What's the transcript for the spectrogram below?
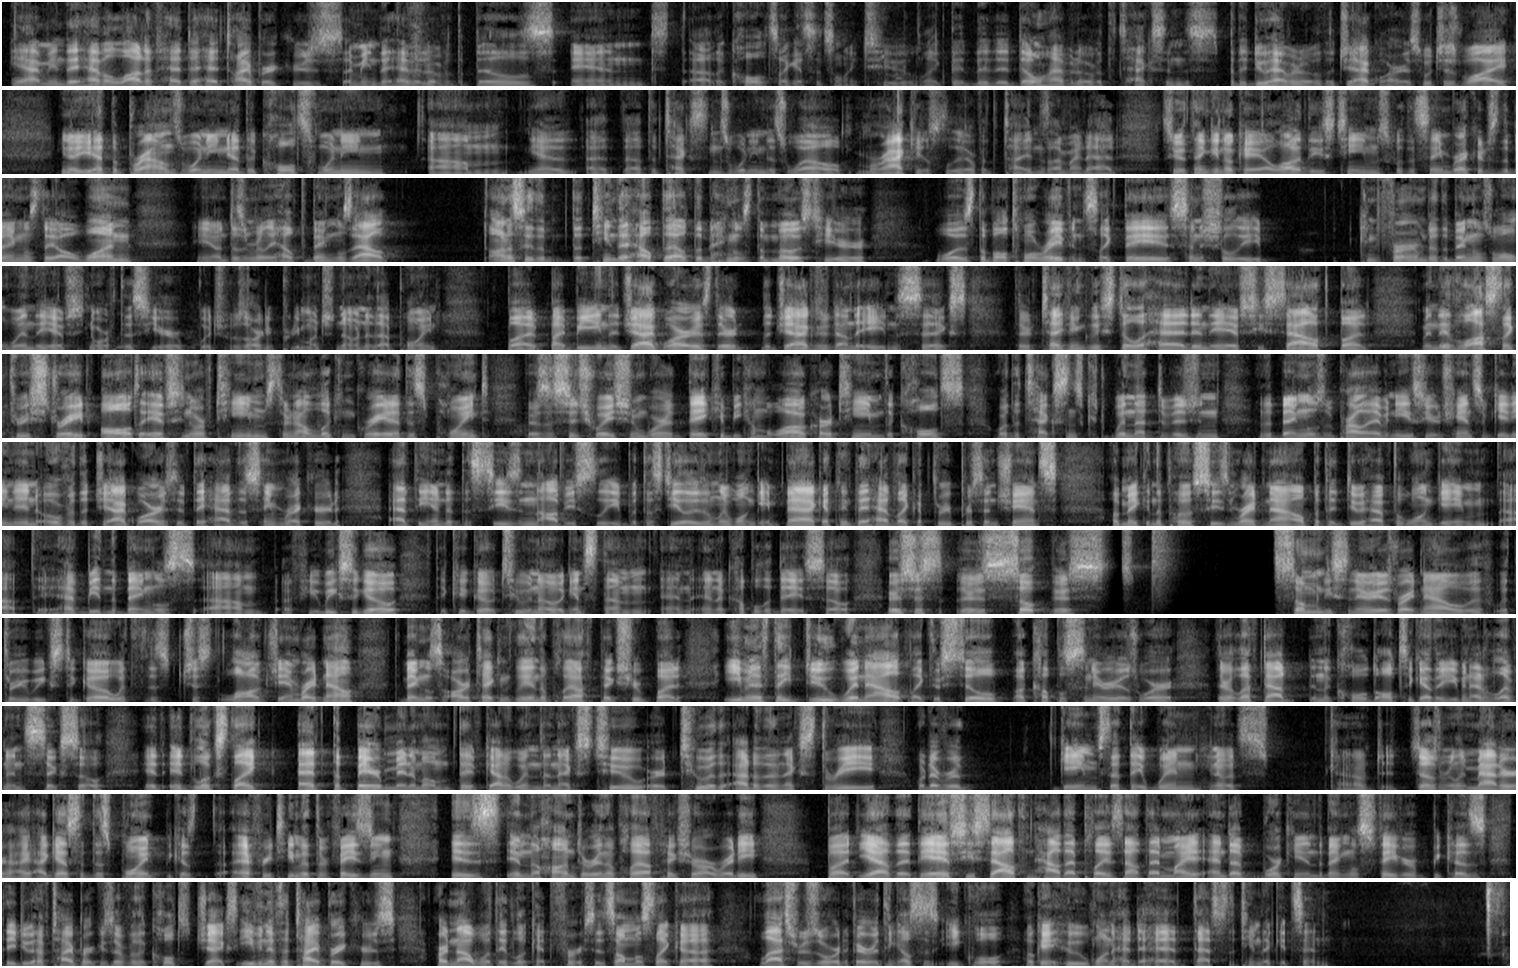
Yeah, I mean they have a lot of head-to-head tiebreakers. I mean they have it over the Bills and uh, the Colts. I guess it's only two. Like they, they don't have it over the Texans, but they do have it over the Jaguars, which is why you know you had the Browns winning, you had the Colts winning, um, you had uh, uh, the Texans winning as well, miraculously over the Titans, I might add. So you're thinking, okay, a lot of these teams with the same record as the Bengals, they all won. You know, it doesn't really help the Bengals out. Honestly, the the team that helped out the Bengals the most here was the Baltimore Ravens. Like they essentially confirmed that the Bengals won't win the AFC North this year, which was already pretty much known at that point. But by beating the Jaguars, they're the Jags are down to eight and six. They're technically still ahead in the AFC South, but I mean, they've lost like three straight all to AFC North teams. They're not looking great at this point. There's a situation where they could become a wild card team. The Colts or the Texans could win that division. The Bengals would probably have an easier chance of getting in over the Jaguars if they have the same record at the end of the season. Obviously, with the Steelers only one game back, I think they have like a 3% chance of making the postseason right now, but they do have the one game. Uh, they have beaten the Bengals um, a few weeks ago. They could go 2 and 0 against them in, in a couple of days. So there's just, there's so, there's, so many scenarios right now with, with three weeks to go with this just log jam right now. The Bengals are technically in the playoff picture, but even if they do win out, like there's still a couple scenarios where they're left out in the cold altogether, even at 11 and 6. So it, it looks like at the bare minimum, they've got to win the next two or two of the, out of the next three, whatever games that they win. You know, it's kind of it doesn't really matter I, I, guess at this point because every team that they're facing is in the hunt or in the playoff picture already but yeah, the, the AFC South and how that plays out, that might end up working in the Bengals' favor because they do have tiebreakers over the Colts Jacks, even if the tiebreakers are not what they look at first. It's almost like a last resort. If everything else is equal, okay, who won head to head? That's the team that gets in.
